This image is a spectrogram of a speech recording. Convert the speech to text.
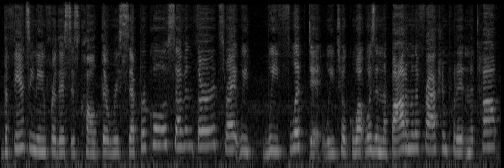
the fancy name for this is called the reciprocal of 7 thirds, right? We, we flipped it. We took what was in the bottom of the fraction, put it in the top,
